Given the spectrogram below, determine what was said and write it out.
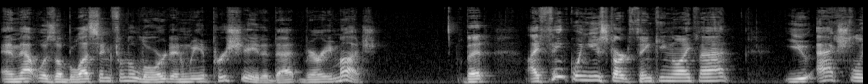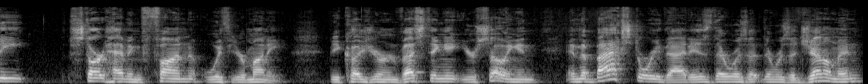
And that was a blessing from the Lord. And we appreciated that very much. But I think when you start thinking like that, you actually start having fun with your money because you're investing it, you're sowing. And and the backstory that is there was a there was a gentleman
